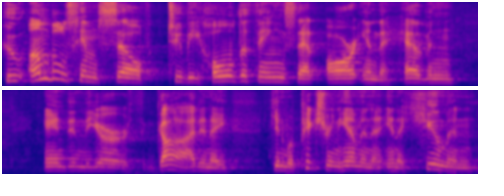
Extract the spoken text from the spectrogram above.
who humbles himself to behold the things that are in the heaven and in the earth. God, in a, again, we're picturing him in a, in a human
